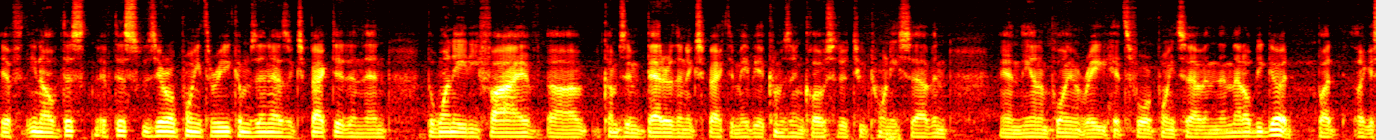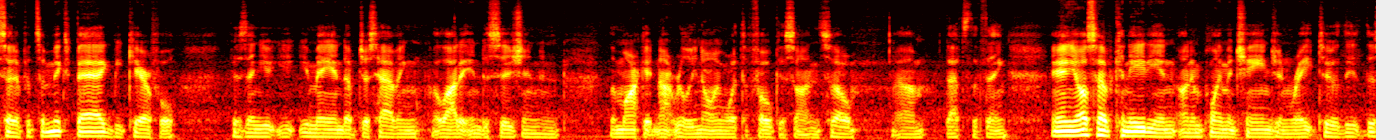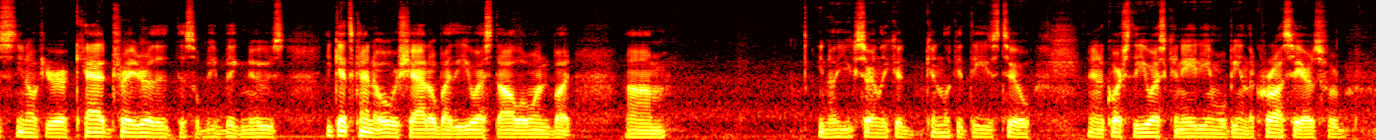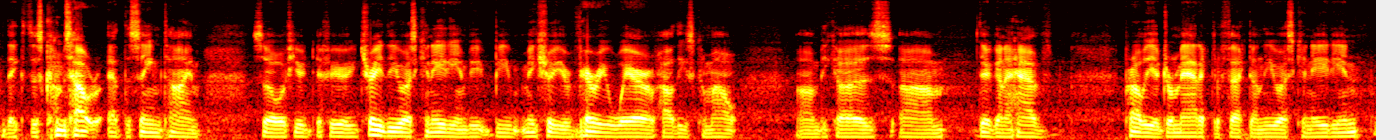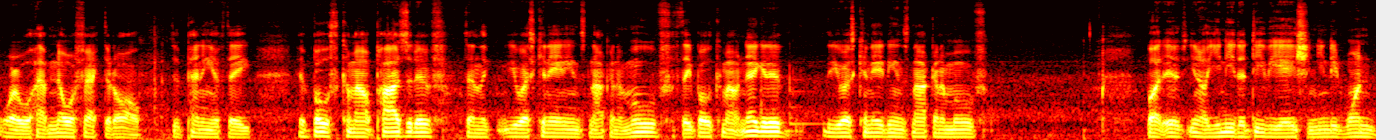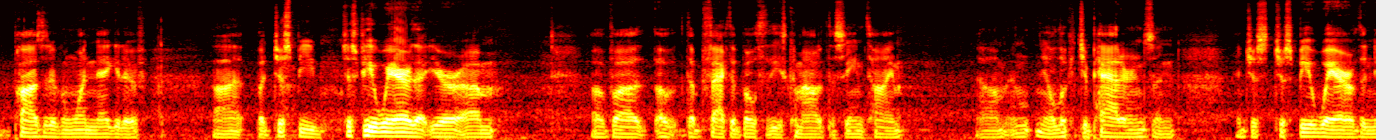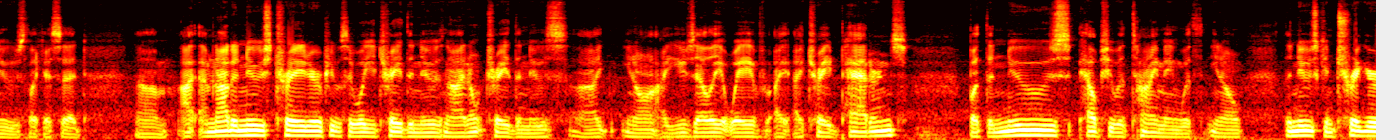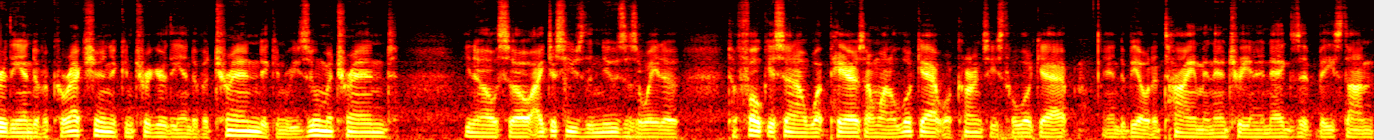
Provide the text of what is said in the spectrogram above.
If you know if this if this 0.3 comes in as expected, and then the 185 uh, comes in better than expected, maybe it comes in closer to 227, and the unemployment rate hits 4.7, then that'll be good. But like I said, if it's a mixed bag, be careful because then you, you, you, may end up just having a lot of indecision and the market not really knowing what to focus on. So um, that's the thing. And you also have Canadian unemployment change and rate too. This, you know, if you're a CAD trader, this will be big news. It gets kind of overshadowed by the U.S. dollar one, but um, you know, you certainly could can look at these too and of course the U.S. Canadian will be in the crosshairs for they, this comes out at the same time. So if you if you trade the U.S. Canadian, be, be make sure you're very aware of how these come out um, because um, they're going to have probably a dramatic effect on the U.S. Canadian, or will have no effect at all, depending if they if both come out positive, then the U.S. Canadian's not going to move. If they both come out negative, the U.S. Canadian's not going to move. But if you know you need a deviation you need one positive and one negative uh, but just be just be aware that you're um, of, uh, of the fact that both of these come out at the same time. Um, and you know look at your patterns and and just just be aware of the news like I said. Um, I, am not a news trader. People say well you trade the news. No I don't trade the news. Uh, you know I use Elliott Wave. I, I trade patterns but the news helps you with timing with you know the news can trigger the end of a correction, it can trigger the end of a trend, it can resume a trend, you know, so I just use the news as a way to, to focus in on what pairs I want to look at, what currencies to look at, and to be able to time an entry and an exit based on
